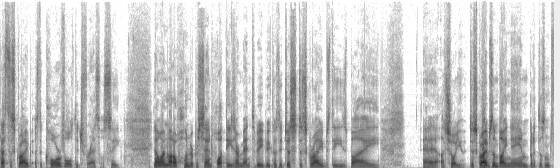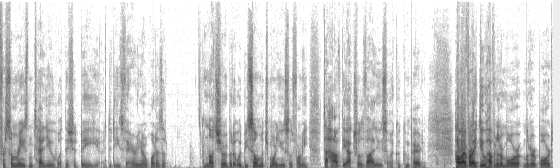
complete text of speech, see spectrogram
that's described as the core voltage for SOC. Now, I'm not 100% what these are meant to be because it just describes these by uh, I'll show you. Describes them by name, but it doesn't for some reason tell you what they should be. Do these vary or what is it? I'm not sure, but it would be so much more useful for me to have the actual values so I could compare them. However, I do have another more motherboard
